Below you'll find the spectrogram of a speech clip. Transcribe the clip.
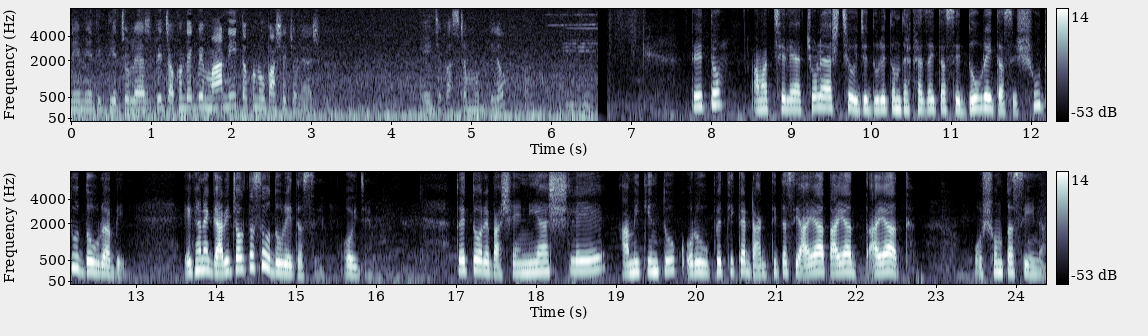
নেমে এদিক দিয়ে চলে আসবে। যখন দেখবে মা নেই, তখন ও বাসে চলে আসবে। এই যে বাসটা মুখ দিল। তো তো আমার ছেলে আর চলে আসছে, ওই যে দূরে তো দেখা যাইতাছে, দৌড়াইতাছে, শুধু দৌড়াবে। এখানে গাড়ি চলতেছে, ও দৌড়াইতাছে, ওই যে। তো এই তো ওরে বাসায় নিয়ে আসলে, আমি কিন্তু ওরে উপরে থেকে ডাক দিতাছি, আয়াত আয়াত আয়াত। ও শুনতাছি না।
